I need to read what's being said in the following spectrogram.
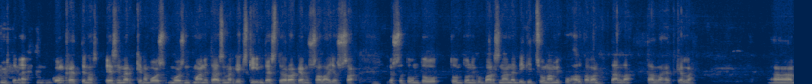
yhtenä konkreettina esimerkkinä voisi vois nyt mainita esimerkiksi kiinteistö- ja rakennusala, jossa, jossa tuntuu, tuntuu niin kuin varsinainen digitsunami puhaltavan tällä, tällä hetkellä. Ää,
